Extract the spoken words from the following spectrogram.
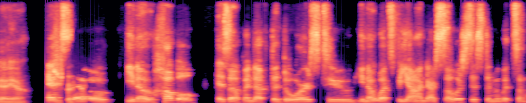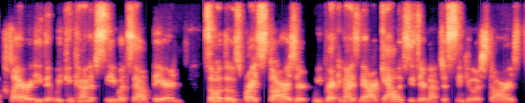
Yeah, yeah. And sure. so, you know, Hubble has opened up the doors to you know what's beyond our solar system and with some clarity that we can kind of see what's out there. And some of those bright stars are we recognize now are galaxies. They're not just singular stars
